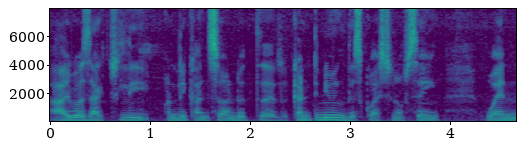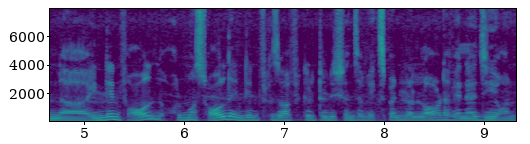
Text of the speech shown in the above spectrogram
I was actually only concerned with continuing this question of saying when uh, Indian all almost all the Indian philosophical traditions have expended a lot of energy on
